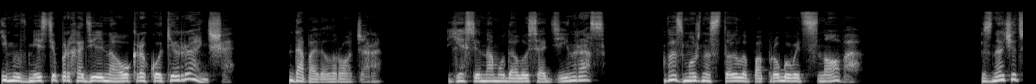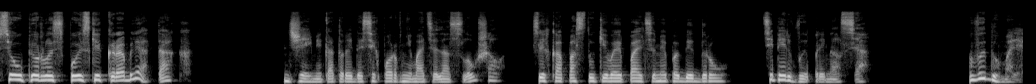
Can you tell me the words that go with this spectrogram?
«И мы вместе проходили на Окракоке раньше», — добавил Роджер. «Если нам удалось один раз, возможно, стоило попробовать снова». Значит, все уперлось в поиски корабля, так? Джейми, который до сих пор внимательно слушал, слегка постукивая пальцами по бедру, теперь выпрямился. Вы думали,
